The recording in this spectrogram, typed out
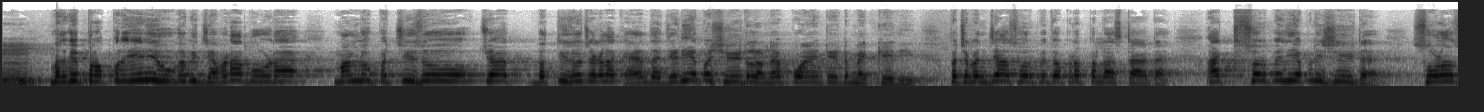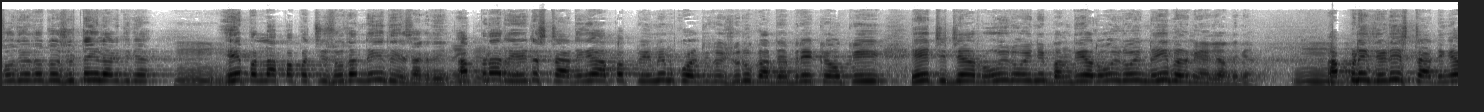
ਮਤਲਬ ਕਿ ਪ੍ਰੋਪਰ ਇਹ ਨਹੀਂ ਹੋਊਗਾ ਵੀ ਜਬੜਾ ਬੋਰਡ ਹੈ ਮੰਨ ਲਓ 2500 ਚ 3200 ਚ ਅਗਲਾ ਕਹਿੰਦਾ ਜਿਹੜੀ ਆਪਾਂ ਸ਼ੀਟ ਲਾਉਂਦੇ ਆ 0.8 ਮੈਕੇ ਦੀ 5500 ਰੁਪਏ ਤੋਂ ਆਪਣਾ ਪੱਲਾ ਸਟਾਰਟ ਹੈ 800 ਰੁਪਏ ਦੀ ਆਪਣੀ ਸ਼ੀਟ ਹੈ 1600 ਦੀਆਂ ਤਾਂ ਦੋ ਸ਼ੀਟਾਂ ਹੀ ਲੱਗਦੀਆਂ। ਇਹ ਪੱਲਾ ਆਪਾਂ 2500 ਦਾ ਨਹੀਂ ਦੇ ਸਕਦੇ। ਆਪਣਾ ਰੇਟ ਸਟਾਰਟਿੰਗ ਹੈ ਆਪਾਂ ਪ੍ਰੀਮੀਅਮ ਕੁਆਲਿਟੀ ਤੋਂ ਸ਼ੁਰੂ ਕਰਦੇ ਹਾਂ ਵੀਰੇ ਕਿਉਂਕਿ ਇਹ ਚੀਜ਼ਾਂ ਰੋਜ਼-ਰੋਜ਼ ਨਹੀਂ ਬਣਦੀਆਂ ਰੋਜ਼-ਰੋਜ਼ ਨਹੀਂ ਬਦਲੀਆਂ ਜਾਂਦੀਆਂ। ਆਪਣੀ ਜਿਹੜੀ ਸਟਾਰਟਿੰਗ ਹੈ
